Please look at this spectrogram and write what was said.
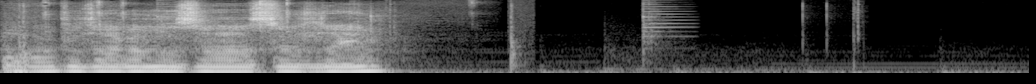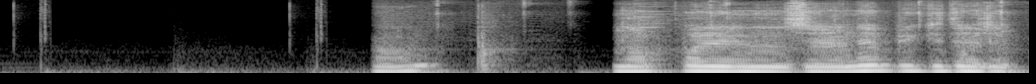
ordularımızı hazırlayayım. Bu Napolyon'un üzerine bir gidelim.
